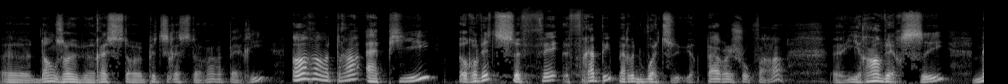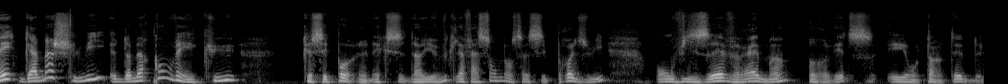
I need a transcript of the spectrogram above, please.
dans un petit restaurant à Paris. En rentrant à pied, Horowitz se fait frapper par une voiture, par un chauffeur. il est renversé, mais Gamache, lui, demeure convaincu que c'est pas un accident. Il a vu que la façon dont ça s'est produit, on visait vraiment Horowitz et on tentait de,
